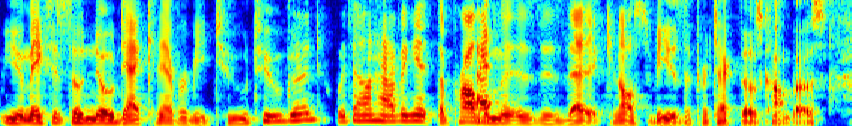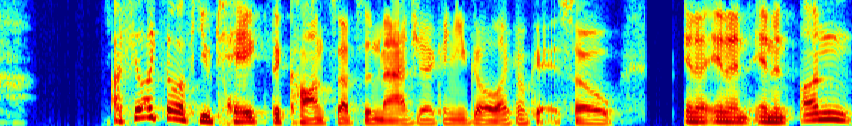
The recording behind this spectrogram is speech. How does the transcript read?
you know makes it so no deck can ever be too too good without having it. The problem is is that it can also be used to protect those combos. I feel like though if you take the concepts in Magic and you go like, okay, so in a, in an in an un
